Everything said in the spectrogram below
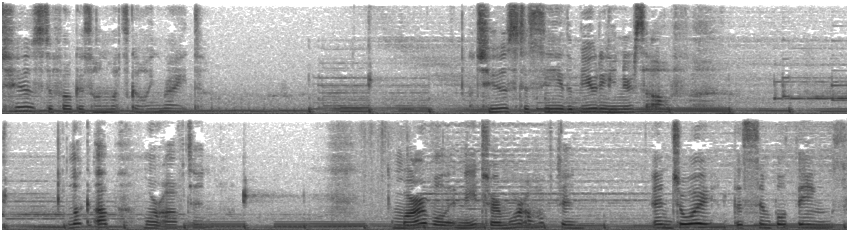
Choose to focus on what's going right. Choose to see the beauty in yourself. Look up more often. Marvel at nature more often. Enjoy the simple things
